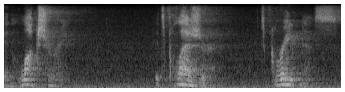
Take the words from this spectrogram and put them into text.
and luxury, it's pleasure, it's greatness.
